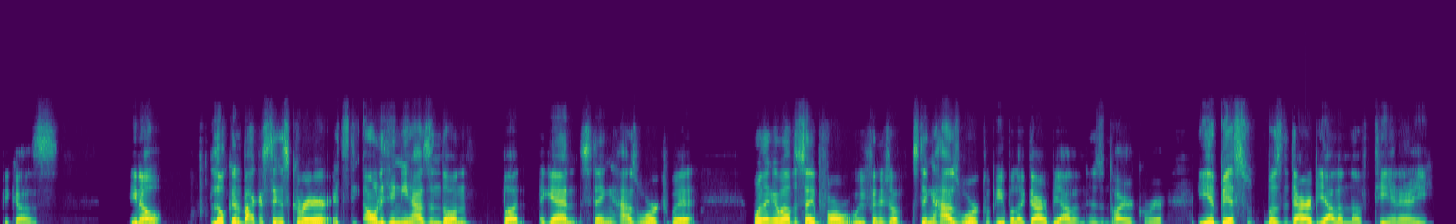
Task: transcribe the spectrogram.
because, you know, looking back at Sting's career, it's the only thing he hasn't done. But again, Sting has worked with. One thing I will have to say before we finish up, Sting has worked with people like Darby Allin his entire career. The Abyss was the Darby Allin of TNA.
